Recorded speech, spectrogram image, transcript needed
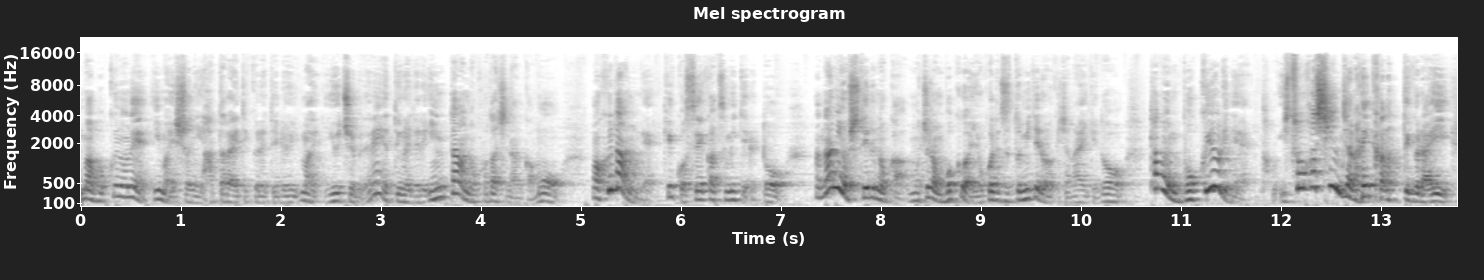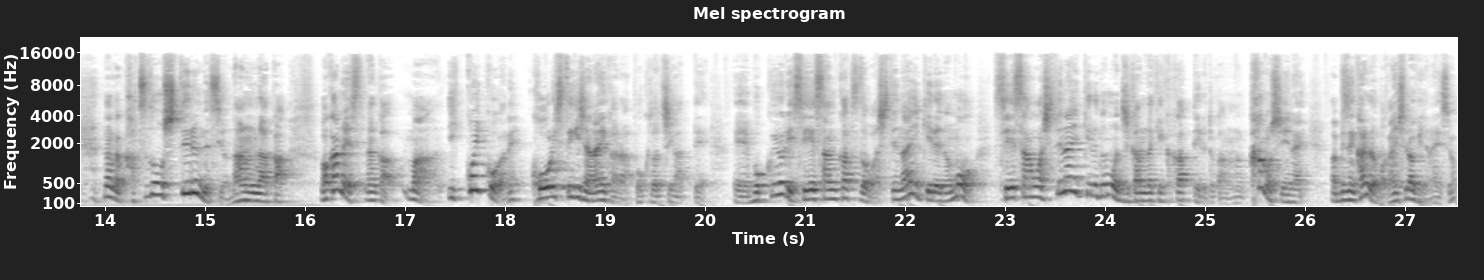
まあ僕のね、今一緒に働いてくれてる、まあ YouTube でね、やってくれてるインターンの子たちなんかも、まあ普段ね、結構生活見てると、何をしてるのか、もちろん僕は横でずっと見てるわけじゃないけど、多分僕よりね、多分忙しいんじゃないかなってぐらい、なんか活動してるんですよ、何らか。わかんないです。なんか、まあ、一個一個がね、効率的じゃないから、僕と違って。えー、僕より生産活動はしてないけれども、生産はしてないけれども、時間だけかかっているとか、かもしれない。まあ、別に彼らを馬鹿にしてるわけじゃないですよ。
